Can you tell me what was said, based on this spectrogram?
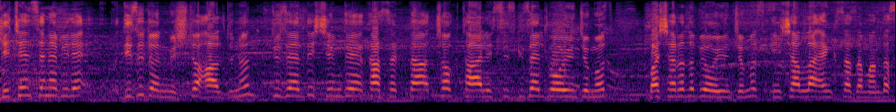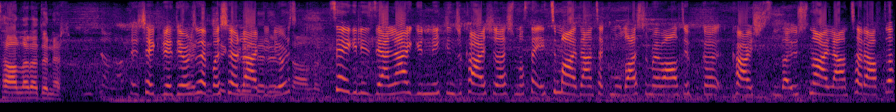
Geçen sene bile dizi dönmüştü Haldun'un. Düzeldi şimdi Kasık'ta çok talihsiz güzel bir oyuncumuz. Başarılı bir oyuncumuz. İnşallah en kısa zamanda sahalara döner. Teşekkür ediyoruz Ben ve teşekkür başarılar ederim, diliyoruz. Sevgili izleyenler günün ikinci karşılaşmasında Eti Maden takımı Ulaştırma ve Altyapı ka- karşısında üstün ayrılan tarafta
